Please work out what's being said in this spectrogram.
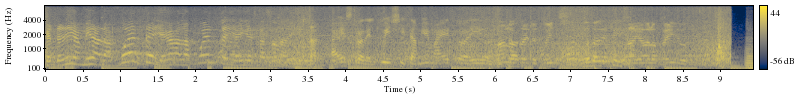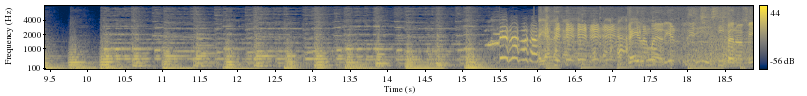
Que te digan, mira la fuente, llegas a la fuente y ahí está zona digital. Maestro del Twitch y también maestro ahí del No, no soy de Twitch. ¿No soy de Twitch? No, yo de los Facebook. es que la mayoría es Twitch, pero a mí,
